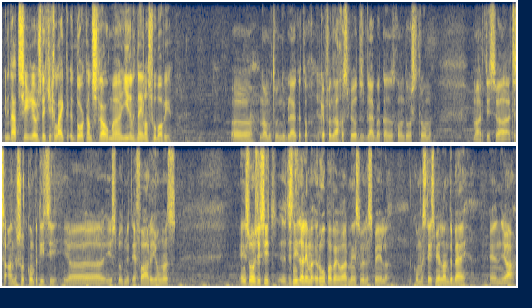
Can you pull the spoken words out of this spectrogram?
inderdaad serieus dat je gelijk door kan stromen hier in het Nederlands voetbal weer? Uh, nou, moeten we nu blijken toch? Ik heb vandaag gespeeld, dus blijkbaar kan het gewoon doorstromen. Maar het is, wel, het is een ander soort competitie. Je, je speelt met ervaren jongens. En zoals je ziet, het is niet alleen maar Europa waar mensen willen spelen. Er komen steeds meer landen bij. En ja,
